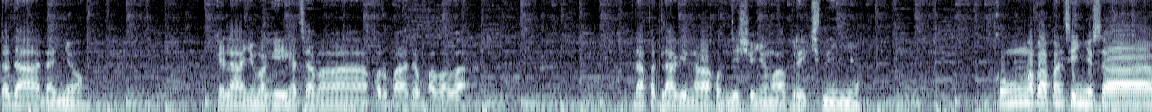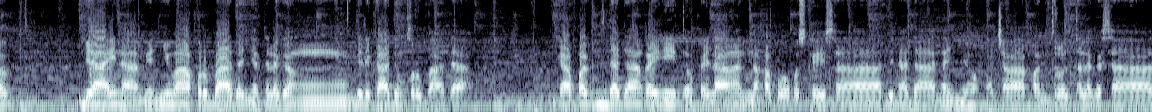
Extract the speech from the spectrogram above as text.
dadaanan nyo kailangan nyo mag-iingat sa mga kurbadang pababa. Dapat lagi nakakondisyon yung mga brakes ninyo. Kung mapapansin nyo sa biyahe namin, yung mga kurbada niya talagang delikadong kurbada. Kaya pag dadaan kayo dito, kailangan nakapokus kayo sa dinadaanan nyo at saka control talaga sa,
